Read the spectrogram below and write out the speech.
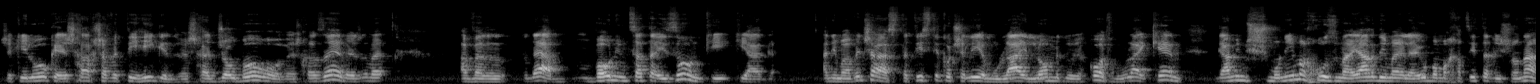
שכאילו אוקיי, יש לך עכשיו את טי היגנס, ויש לך את ג'ו בורו, ויש לך זה, ויש... אבל אתה יודע, בואו נמצא את האיזון, כי, כי אני מבין שהסטטיסטיקות שלי הן אולי לא מדויקות, ואולי כן, גם אם 80% מהיארדים האלה היו במחצית הראשונה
